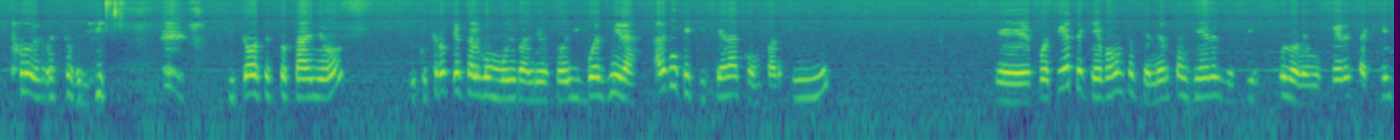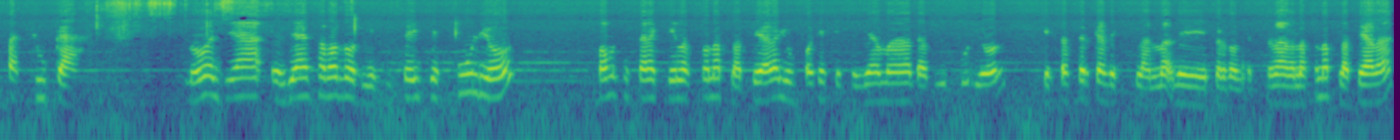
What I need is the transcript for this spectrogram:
todo el resto de mi y todos estos años y que creo que es algo muy valioso. Y pues mira, algo que quisiera compartir pues fíjate que vamos a tener talleres de círculo de mujeres aquí en Pachuca, El día, el día sábado 16 de julio vamos a estar aquí en la zona plateada, hay un parque que se llama David Curión, que está cerca de, de perdón, de en la zona plateada.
